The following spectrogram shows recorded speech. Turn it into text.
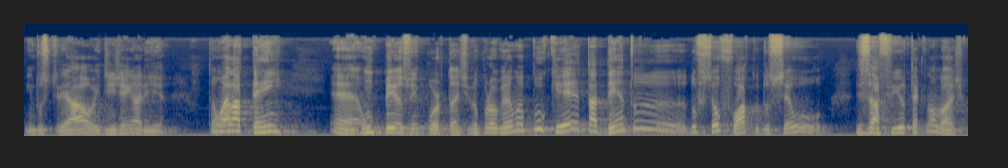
industrial e de engenharia. Então, ela tem é, um peso importante no programa porque está dentro do seu foco, do seu desafio tecnológico.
